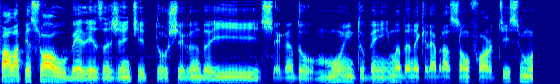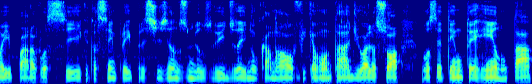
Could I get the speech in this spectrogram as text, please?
Fala pessoal, beleza gente? Tô chegando aí, chegando muito bem, mandando aquele abração fortíssimo aí para você que tá sempre aí prestigiando os meus vídeos aí no canal, fique à vontade, olha só, você tem um terreno, tá?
